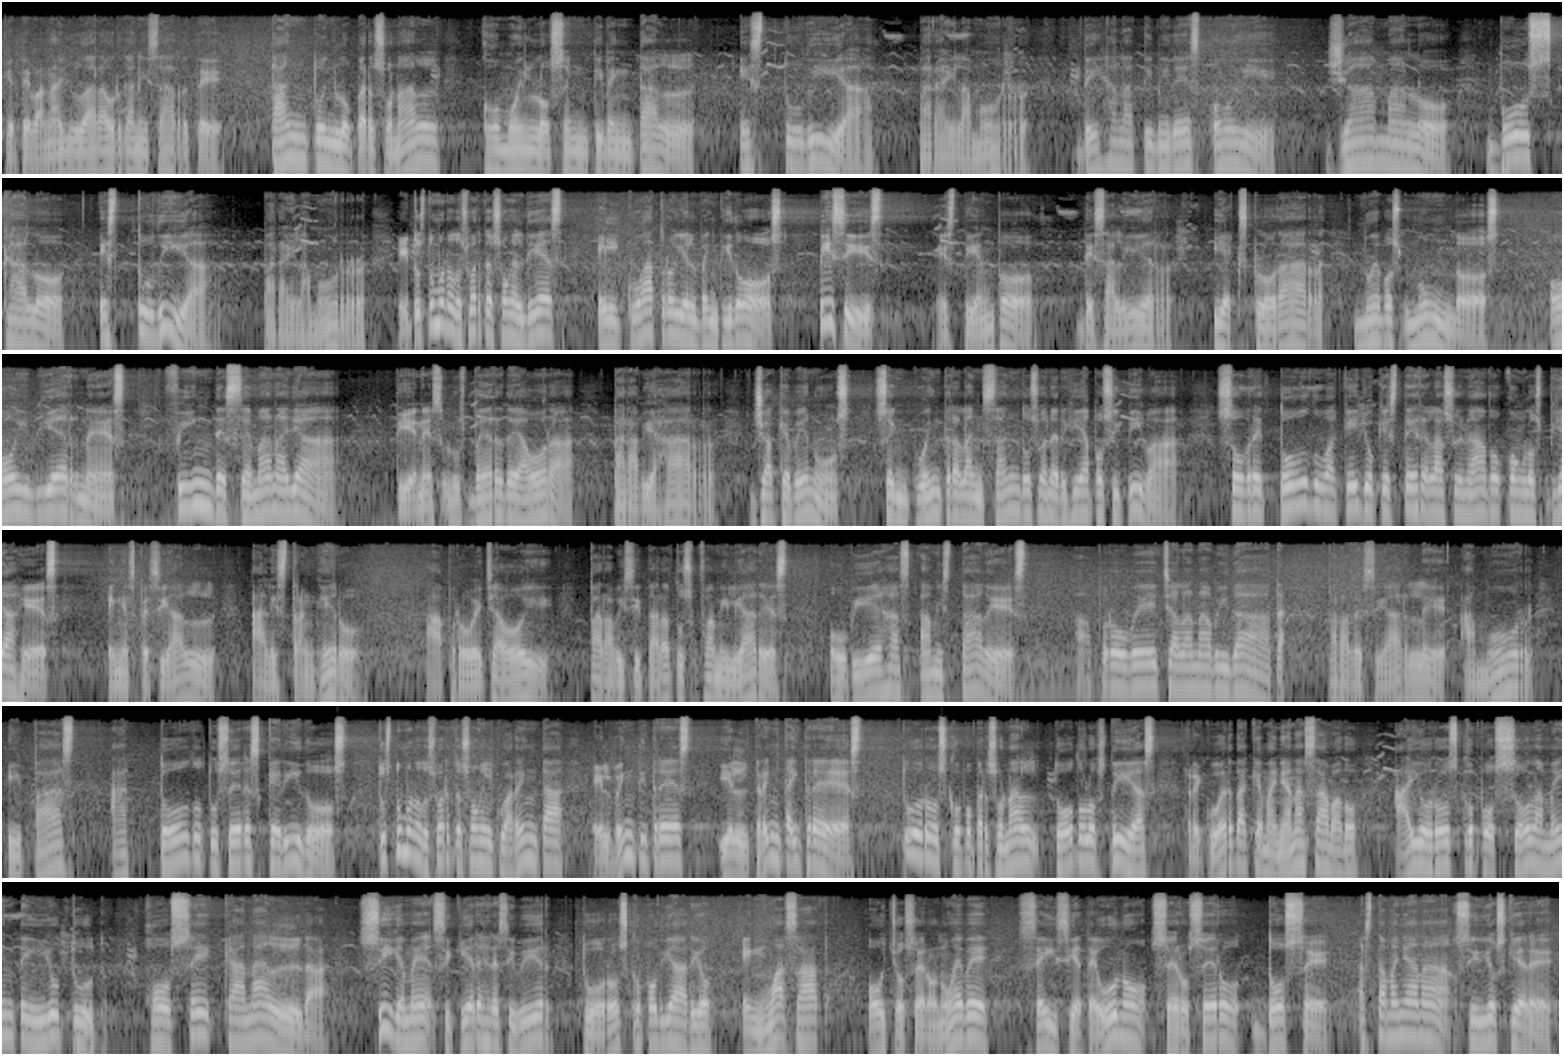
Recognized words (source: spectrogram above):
que te van a ayudar a organizarte, tanto en lo personal como en lo sentimental. Es tu día para el amor. Deja la timidez hoy. Llámalo, búscalo. Es tu día para el amor. Y tus números de suerte son el 10, el 4 y el 22. Piscis, es tiempo de salir y explorar nuevos mundos. Hoy viernes, fin de semana ya. Tienes luz verde ahora para viajar, ya que Venus se encuentra lanzando su energía positiva sobre todo aquello que esté relacionado con los viajes en especial al extranjero. Aprovecha hoy para visitar a tus familiares o viejas amistades. Aprovecha la Navidad para desearle amor y paz a todos tus seres queridos. Tus números de suerte son el 40, el 23 y el 33. Tu horóscopo personal todos los días. Recuerda que mañana sábado hay horóscopo solamente en YouTube. José Canalda. Sígueme si quieres recibir tu horóscopo diario en WhatsApp 809-671-0012. Hasta mañana, si Dios quiere.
